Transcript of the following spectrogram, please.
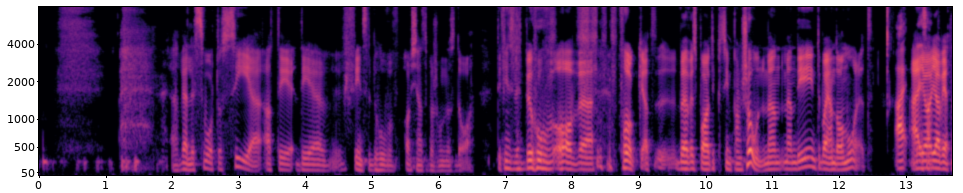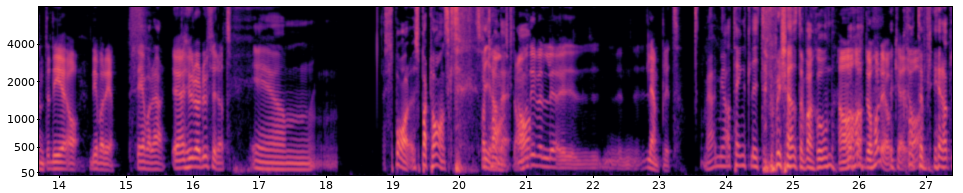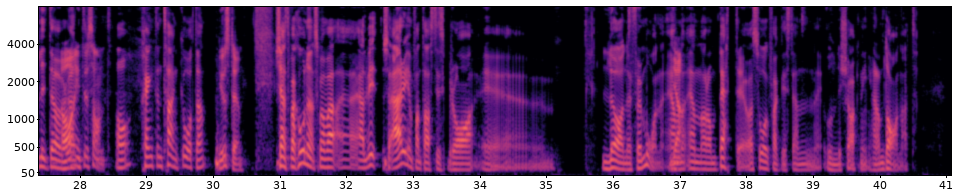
Väldigt svårt att se att det, det finns ett behov av tjänstepensionens dag. Det finns ett behov av eh, folk att eh, behöver spara till sin pension, men, men det är inte bara en dag om året. Nej, Nej, jag, jag vet inte. Det, ja, det var det. det vad det är. Eh, hur har du firat? Ehm, spar, spartanskt. Spartanskt? Ja, det är väl eh, lämpligt. Men jag, har tänkt lite på min tjänstepension. Ja, du har det. Okej. ja. Kontemplerat lite över ja, den. intressant. Ja, skänkt en tanke åt den. Just det. Tjänstepensionen, ska man vara eh, ärlig, så är det ju en fantastiskt bra eh, löneförmån. En, Ja. en av de bättre. Jag såg faktiskt en undersökning häromdagen att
